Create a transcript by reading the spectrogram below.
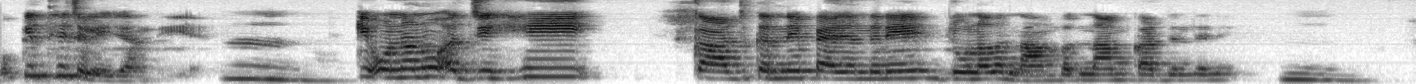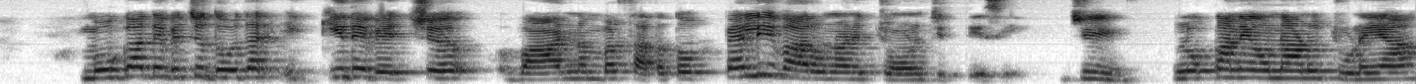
ਉਹ ਕਿੱਥੇ ਚਲੀ ਜਾਂਦੀ ਹੈ। ਕਿ ਉਹਨਾਂ ਨੂੰ ਅਜਿਹੇ ਕਾਰਜ ਕਰਨੇ ਪੈ ਜਾਂਦੇ ਨੇ ਜੋ ਉਹਨਾਂ ਦਾ ਨਾਮ ਬਦਨਾਮ ਕਰ ਦਿੰਦੇ ਨੇ। ਮੋਗਾ ਦੇ ਵਿੱਚ 2021 ਦੇ ਵਿੱਚ ਵਾਰਡ ਨੰਬਰ 7 ਤੋਂ ਪਹਿਲੀ ਵਾਰ ਉਹਨਾਂ ਨੇ ਚੋਣ ਜਿੱਤੀ ਸੀ। ਜੀ। ਲੋਕਾਂ ਨੇ ਉਹਨਾਂ ਨੂੰ ਚੁਣਿਆ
